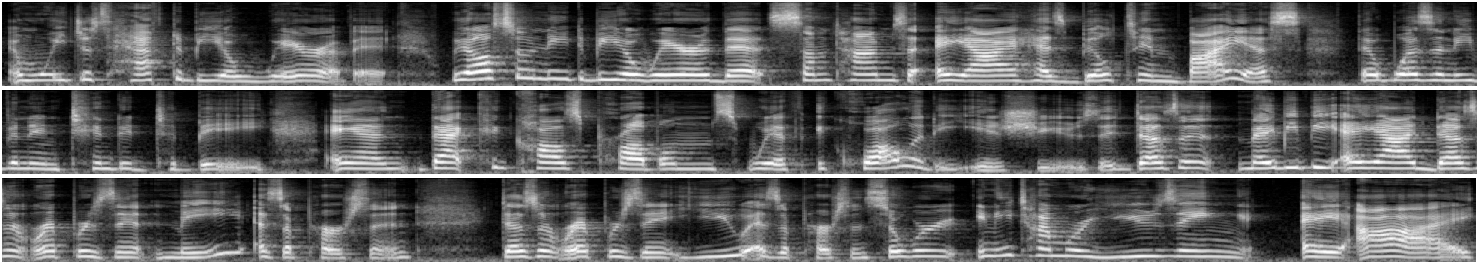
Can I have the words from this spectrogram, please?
and we just have to be aware of it. We also need to be aware that sometimes AI has built in bias that wasn't even intended to be, and that could cause problems with equality issues. It doesn't, maybe the AI doesn't represent me as a person, doesn't represent you as a person. So we're anytime we're using AI,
